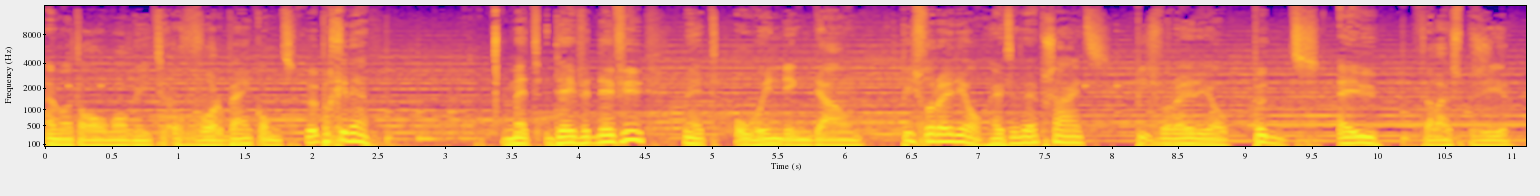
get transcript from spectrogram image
En wat allemaal niet voorbij komt. We beginnen met David Neveu met Winding Down. Peaceful Radio heeft een website peacefulradio.eu. Veel luisterplezier.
